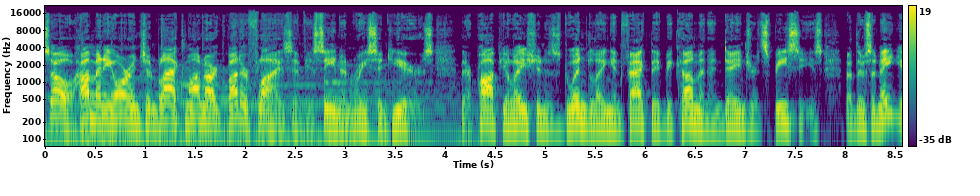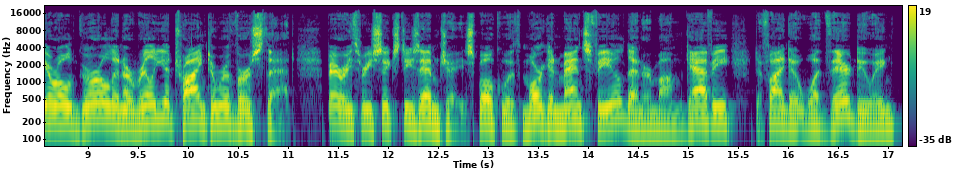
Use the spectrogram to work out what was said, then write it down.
So, how many orange and black monarch butterflies have you seen in recent years? Their population is dwindling. In fact, they've become an endangered species. But there's an eight year old girl in Orillia trying to reverse that. Barrie 360's MJ spoke with Morgan Mansfield and her mom Gavi to find out what they're doing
